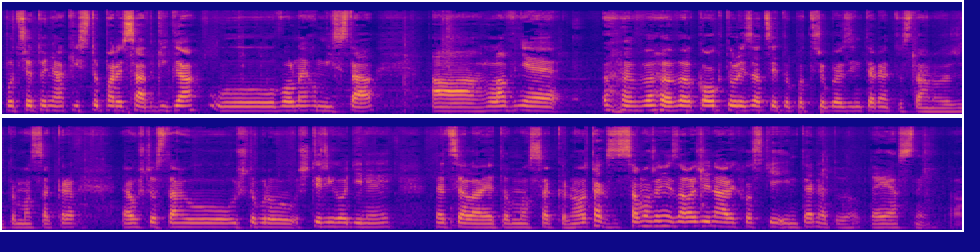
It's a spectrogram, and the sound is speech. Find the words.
potřebuje to nějaký 150 giga u volného místa a hlavně velkou aktualizaci to potřebuje z internetu stáhnout, takže to masakr. Já už to stahu, už to budou 4 hodiny, necelé, je to masakr. No tak samozřejmě záleží na rychlosti internetu, jo, to je jasný. Jo.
